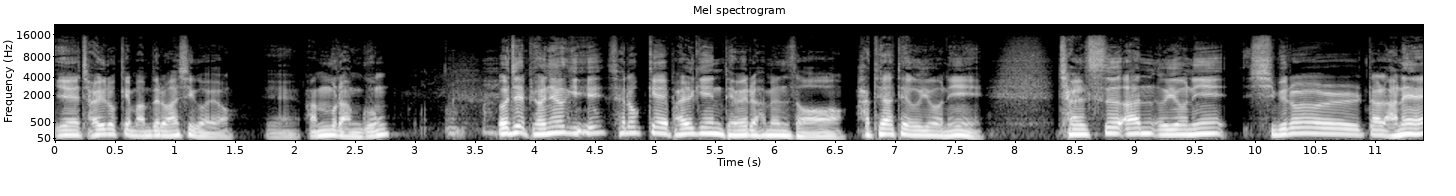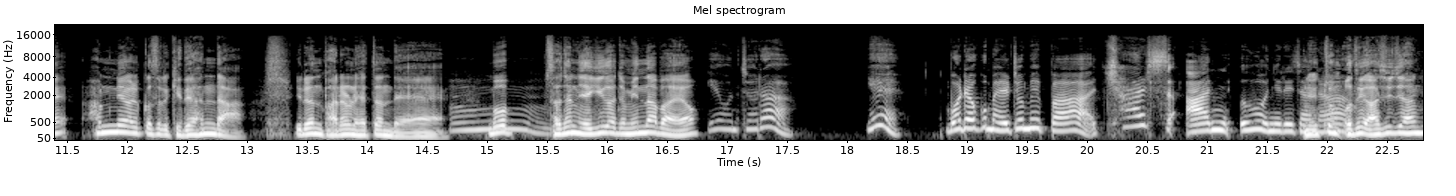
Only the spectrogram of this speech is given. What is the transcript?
예, 자유롭게 마음대로 하시고요. 예, 안물안궁. 어제 변혁이 새롭게 발기인 대회를 하면서 하태하태 의원이 찰스 안 의원이 11월 달 안에 합류할 것으로 기대한다. 이런 발언을 했던데 뭐 음. 사전 얘기가 좀 있나 봐요. 예, 원철아. 예. 뭐라고 말 좀 해봐. 찰스 안 의원이래잖아. 예, 좀 어떻게 아시지 않, 어,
